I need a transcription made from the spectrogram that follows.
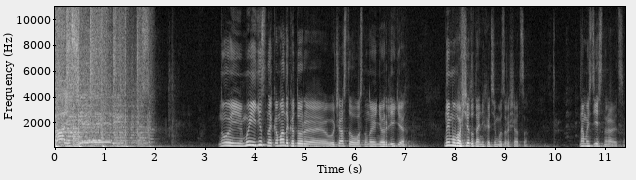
Полетели Ну и мы единственная команда, которая участвовала в основной юниор-лиге. Ну и мы вообще туда не хотим возвращаться. Нам и здесь нравится.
